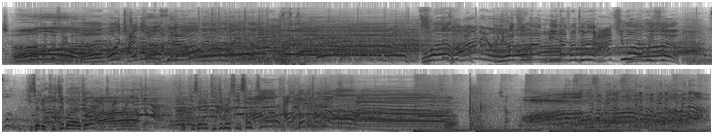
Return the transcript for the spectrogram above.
자, 던졌습니다. 자, 어, 잘 가능했어요. 진짜 잘하네요. 하지만 미나 선수는 아쉬워하고 있어요. 기세를 뒤집어야죠. 아, 잘 들어갔죠. 자, 기세를 뒤집을 수 있을지. 아, 너무 정면. 아, 있어요. 갑니다, 갑니다, 갑니다, 갑니다.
